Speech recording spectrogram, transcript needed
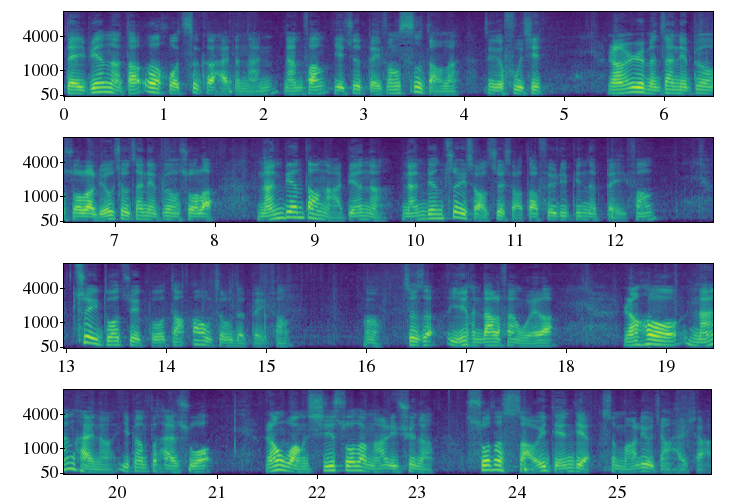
北边呢，到鄂霍次克海的南南方，也就是北方四岛呢这个附近。然而日本在内不用说了，琉球在内不用说了。南边到哪边呢？南边最少最少到菲律宾的北方，最多最多到澳洲的北方。啊，这是已经很大的范围了。然后南海呢，一般不太说。然后往西说到哪里去呢？说的少一点点是马六甲海峡，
